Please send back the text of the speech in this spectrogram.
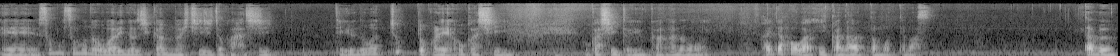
えー、そもそもの終わりの時間が7時とか8時っていうのはちょっとこれおかしいおかしいというかあの変えた方がいいかなと思ってます。多分、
